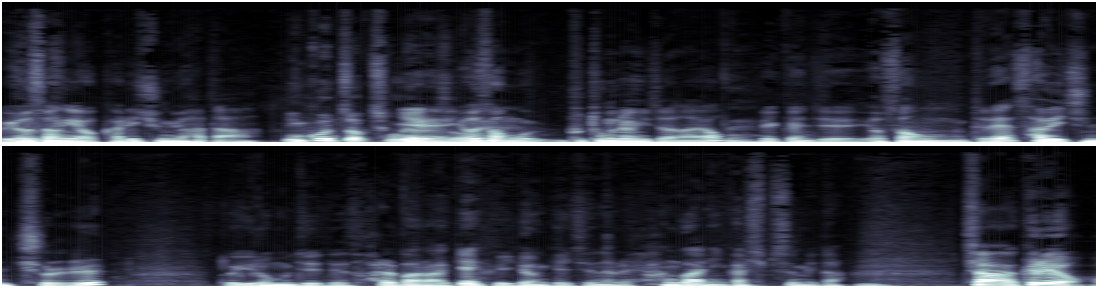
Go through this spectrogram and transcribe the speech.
또 여성의 역할이 중요하다. 인권적 측면에서 예, 여성 부통령이잖아요. 네. 그러니까 이제 여성들의 사회 진출 또 이런 문제에 대해서 활발하게 의견 개진을 한 거 아닌가 싶습니다. 자, 그래요.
